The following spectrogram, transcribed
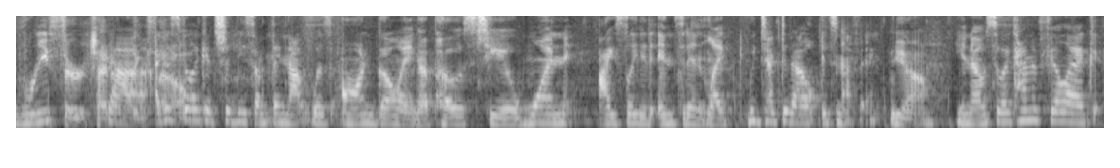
research. I yeah, don't think so. I just feel like it should be something that was ongoing, opposed to one isolated incident. Like we checked it out, it's nothing. yeah. You know, so I kind of feel like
